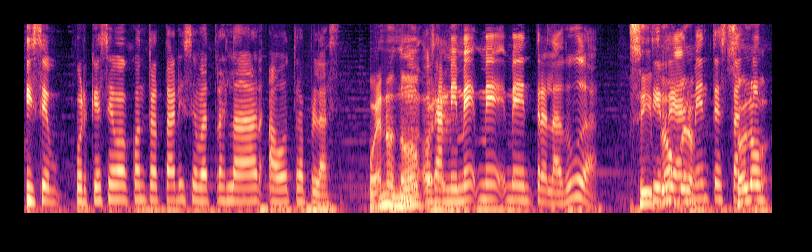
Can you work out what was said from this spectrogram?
Dice, ¿por qué se va a contratar y se va a trasladar a otra plaza? Bueno, no. O sea, a mí me, entra la duda. Sí, si realmente están solo,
